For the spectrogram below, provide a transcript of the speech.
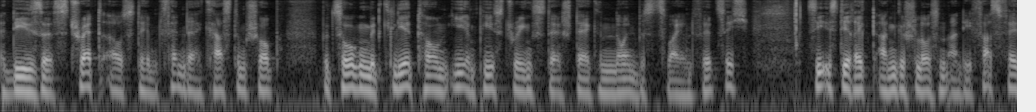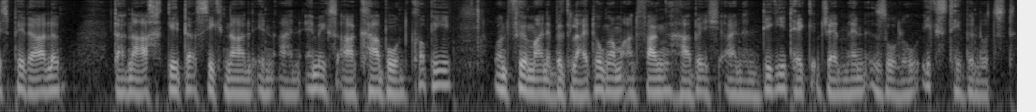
diese Strat aus dem Fender Custom Shop, bezogen mit Cleartone EMP Strings der Stärke 9 bis 42. Sie ist direkt angeschlossen an die Fuzzface-Pedale Danach geht das Signal in ein MXR Carbon Copy und für meine Begleitung am Anfang habe ich einen Digitech Jamman Solo XT benutzt.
